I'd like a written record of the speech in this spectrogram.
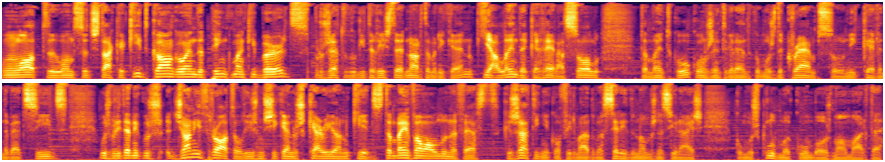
um lote onde se destaca Kid Congo and the Pink Monkey Birds, projeto do guitarrista norte-americano, que além da carreira a solo, também tocou com gente grande como os The Cramps ou Nick Cave and the Bad Seeds. Os britânicos Johnny Throttle e os mexicanos Carry On Kids também vão ao Luna Fest, que já tinha confirmado uma série de nomes nacionais, como os Clube Macumba ou os Mão Morta.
